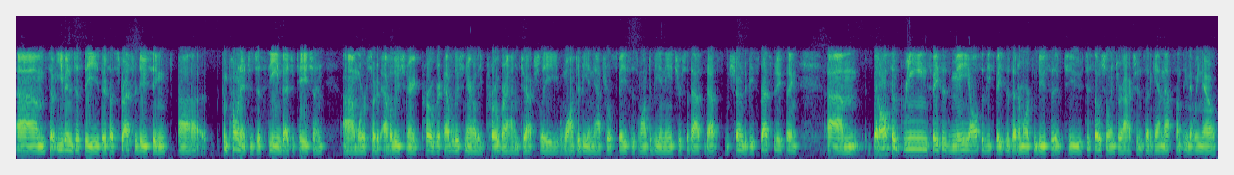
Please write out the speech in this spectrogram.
Um, so even just the there's a stress reducing uh, component to just seeing vegetation. Um, we're sort of evolutionary progr- evolutionarily programmed to actually want to be in natural spaces, want to be in nature. So that that's shown to be stress reducing. Um, but also green spaces may also be spaces that are more conducive to to social interactions. And again, that's something that we know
